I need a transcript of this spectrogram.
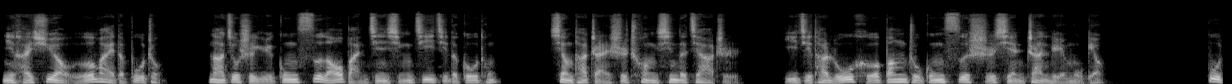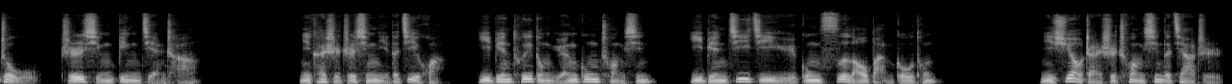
你还需要额外的步骤，那就是与公司老板进行积极的沟通，向他展示创新的价值，以及他如何帮助公司实现战略目标。步骤五：执行并检查。你开始执行你的计划，一边推动员工创新，一边积极与公司老板沟通。你需要展示创新的价值，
